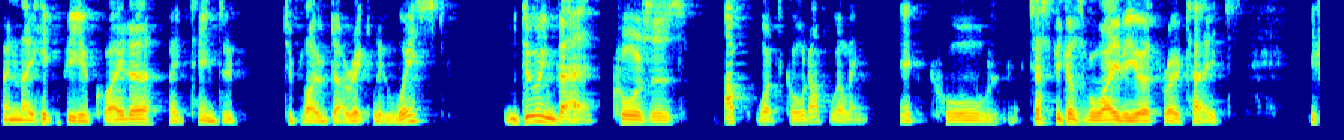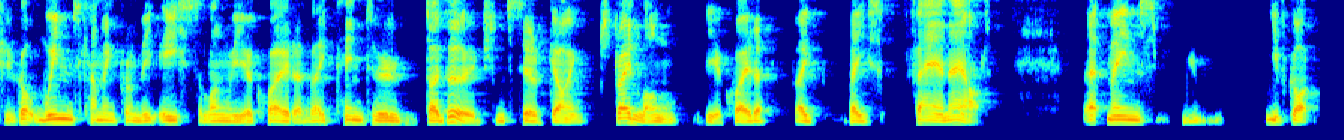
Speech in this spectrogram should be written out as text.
When they hit the equator, they tend to, to blow directly west. Doing that causes up what's called upwelling. It called just because of the way the Earth rotates, if you've got winds coming from the east along the equator, they tend to diverge instead of going straight along the equator. They they fan out. That means you, you've got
